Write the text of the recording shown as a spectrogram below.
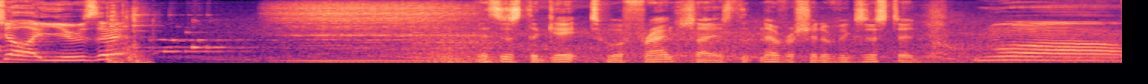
Shall I use it? this is the gate to a franchise that never should have existed. Whoa.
